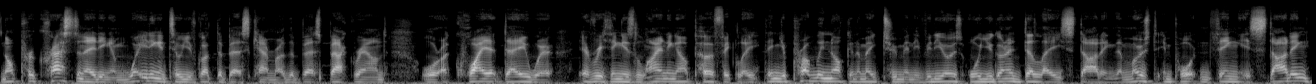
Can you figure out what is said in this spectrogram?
not procrastinating and waiting until you've got the best camera, the best background, or a quiet day where everything is lining up perfectly, then you're probably not going to make too many videos or you're going to delay starting. The most important thing is starting,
